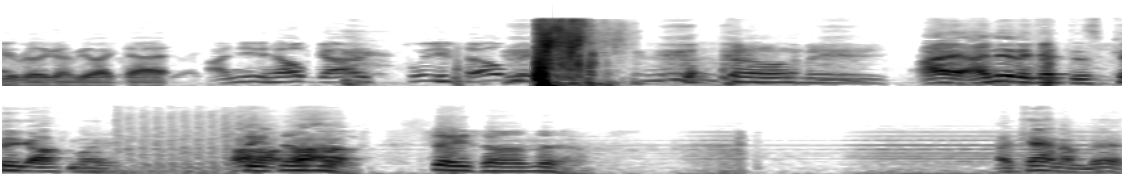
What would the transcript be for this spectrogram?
You're really gonna be like that? I need help, guys. Please help me. help me. I I need to get this pig off my. Uh, Say uh, something uh, else. Say something else. I can't. I'm dead.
